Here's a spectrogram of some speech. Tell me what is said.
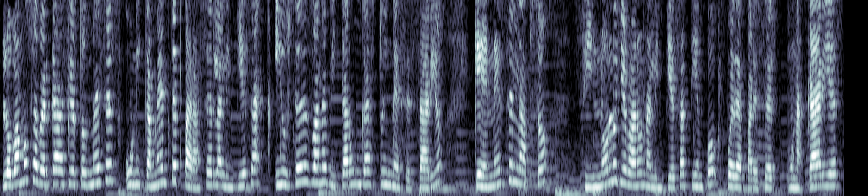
Lo vamos a ver cada ciertos meses únicamente para hacer la limpieza y ustedes van a evitar un gasto innecesario que en ese lapso si no lo llevaron a limpieza a tiempo, puede aparecer una caries,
